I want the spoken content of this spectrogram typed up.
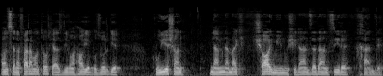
آن سه نفر همانطور که از دیوانهای بزرگ رویشان نم نمک چای می نوشیدن زدند زیر خنده.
